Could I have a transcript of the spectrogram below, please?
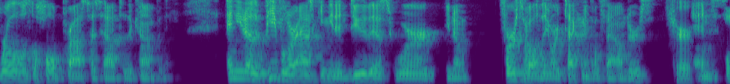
rolls the whole process out to the company. And, you know, the people who are asking me to do this were, you know, first of all, they were technical founders. Sure. And so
